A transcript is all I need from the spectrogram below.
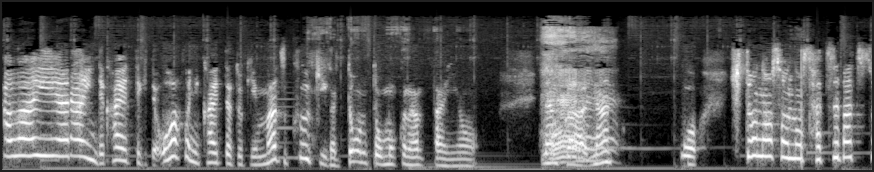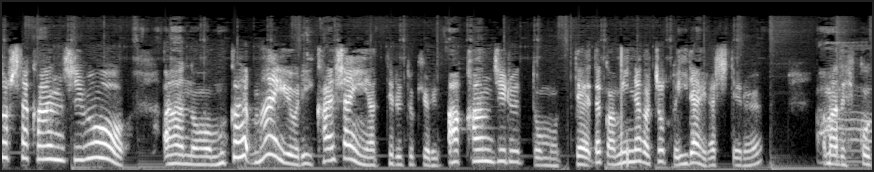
ハワイエアラインで帰ってきて、オアフに帰った時まず空気がドンと重くなったんよ。なんか、なん人のその殺伐とした感じを、あの、むか前より会社員やってる時より、あ、感じると思って、だからみんながちょっとイライラしてる。まだ飛行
